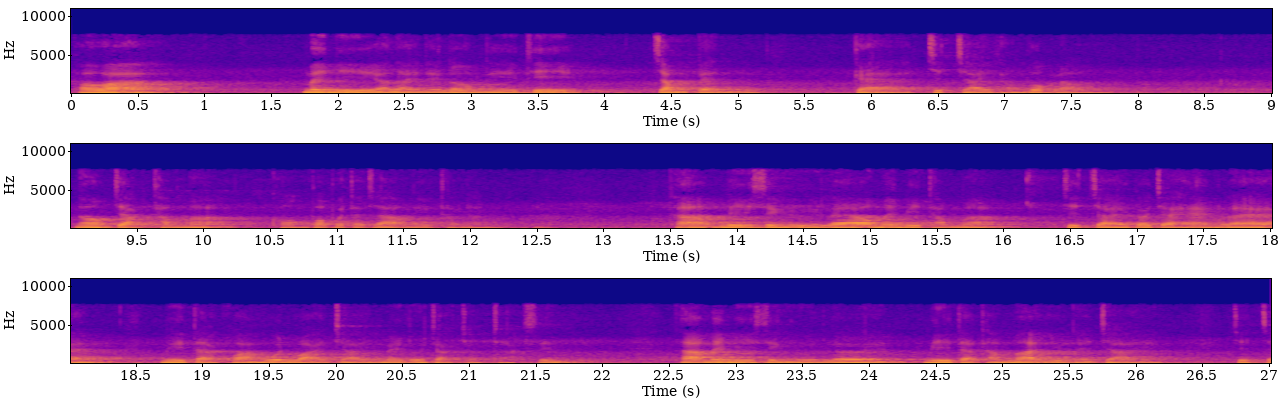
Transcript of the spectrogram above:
เพราะว่า ไม่มีอะไรในโลกนี้ที่จำเป็นแก่จิตใจของพวกเรา นอกจากธรรมะของพระพุทธเจ้านี้เท่านั้น ถ้ามีสิ่งอื่นแล้วไม่มีธรรมะ จิตใจก็จะแห้งแล้ง มีแต่ความวุ่นวายใจไม่รู้จักจบจากสิ้น ถ้าไม่มีสิ่งอื่นเลย มีแต่ธรรมะอยู่ในใจ จิตใจ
